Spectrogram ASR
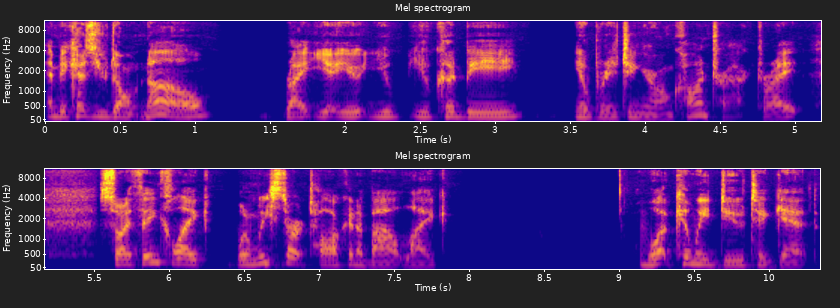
And because you don't know, right, you you you, you could be, know, breaching your own contract, right? So I think like when we start talking about like what can we do to get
